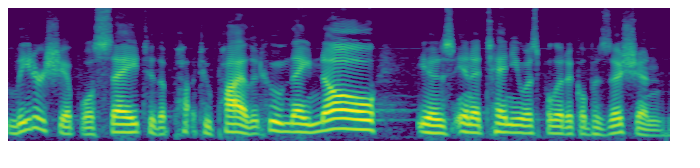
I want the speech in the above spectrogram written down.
leadership will say to, the, to Pilate, whom they know is in a tenuous political position,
